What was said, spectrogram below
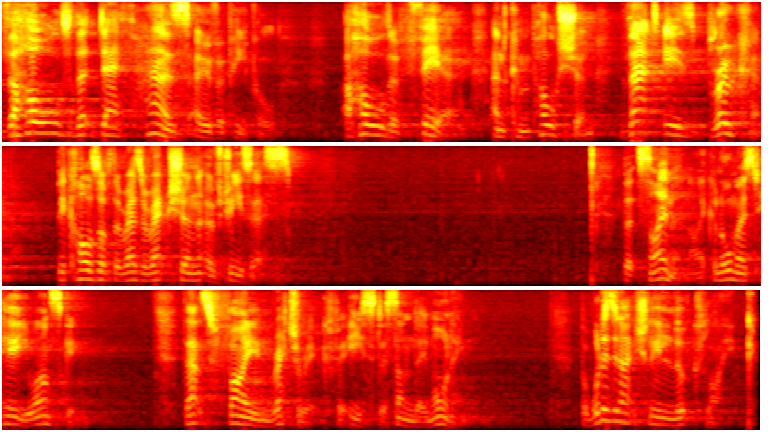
The hold that death has over people, a hold of fear and compulsion, that is broken because of the resurrection of Jesus. But Simon, I can almost hear you asking, that's fine rhetoric for Easter Sunday morning. But what does it actually look like?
